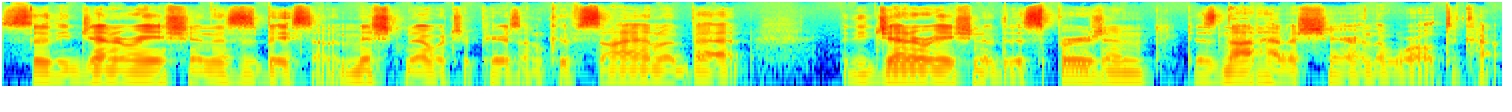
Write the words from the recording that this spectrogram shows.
So the generation, this is based on a Mishnah which appears on Kuf Zayin bet, but the generation of the dispersion does not have a share in the world to come.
